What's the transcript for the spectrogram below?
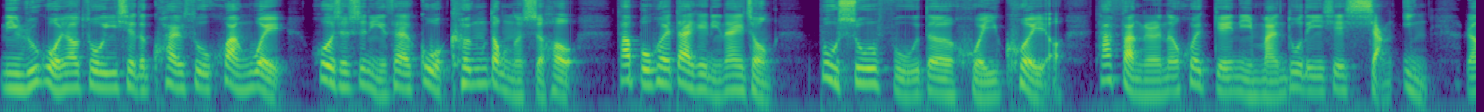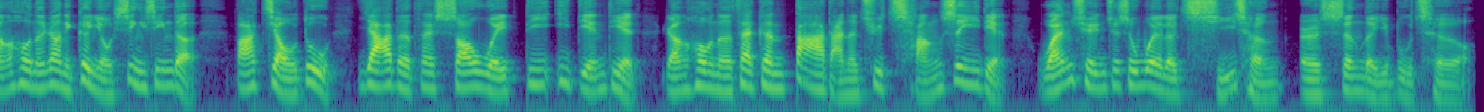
你如果要做一些的快速换位，或者是你在过坑洞的时候，它不会带给你那一种不舒服的回馈哦，它反而呢会给你蛮多的一些响应，然后呢让你更有信心的把角度压得再稍微低一点点，然后呢再更大胆的去尝试一点，完全就是为了骑乘而生的一部车哦。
